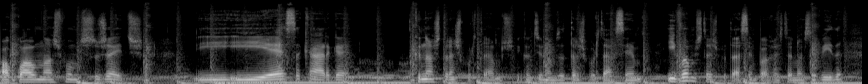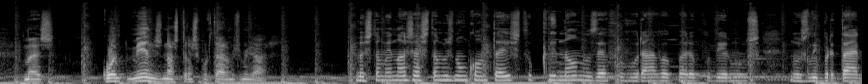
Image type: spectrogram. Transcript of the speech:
ao qual nós fomos sujeitos. E, e é essa carga que nós transportamos e continuamos a transportar sempre e vamos transportar sempre ao resto da nossa vida, mas quanto menos nós transportarmos, melhor. Mas também nós já estamos num contexto que não nos é favorável para podermos nos libertar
